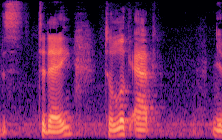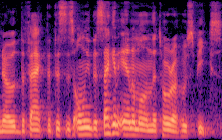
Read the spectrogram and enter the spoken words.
this today to look at you know the fact that this is only the second animal in the Torah who speaks.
